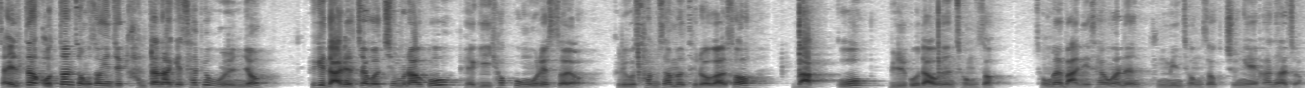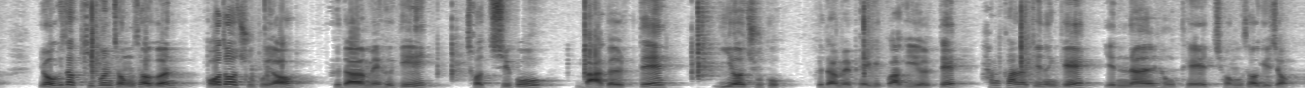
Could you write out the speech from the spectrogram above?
자, 일단 어떤 정석인지 간단하게 살펴보면요. 흙이 나일짝을 침을 하고 백이 협공을 했어요. 그리고 삼삼을 들어가서 맞고 밀고 나오는 정석. 정말 많이 사용하는 국민 정석 중에 하나죠. 여기서 기본 정석은 뻗어주고요. 그 다음에 흙이 젖히고 막을 때 이어주고 그 다음에 백이 꽉 이을 때 한 칸을 뛰는 게 옛날 형태의 정석이죠.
